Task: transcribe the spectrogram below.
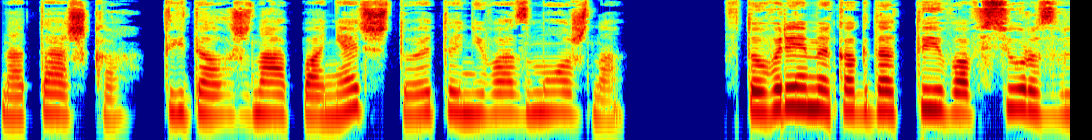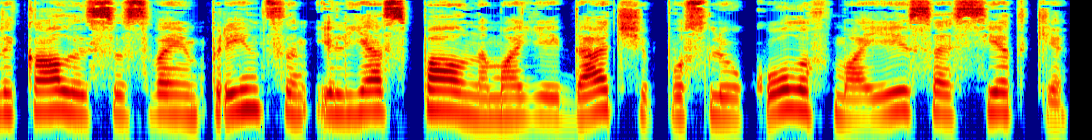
Наташка, ты должна понять, что это невозможно. В то время, когда ты вовсю развлекалась со своим принцем, Илья спал на моей даче после уколов моей соседки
